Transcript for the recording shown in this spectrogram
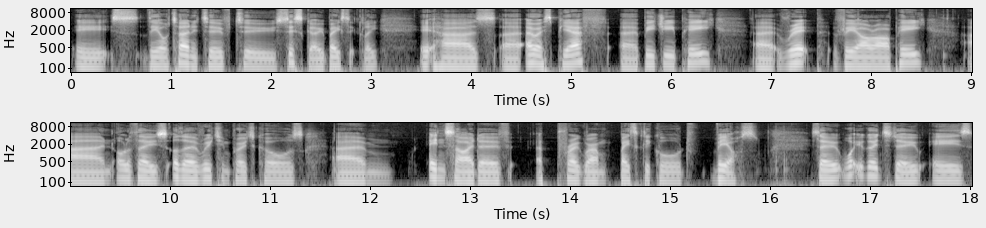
It's the alternative to Cisco basically. It has uh, OSPF, uh, BGP, uh, RIP, VRRP and all of those other routing protocols um, inside of a program basically called VyOS. So what you're going to do is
